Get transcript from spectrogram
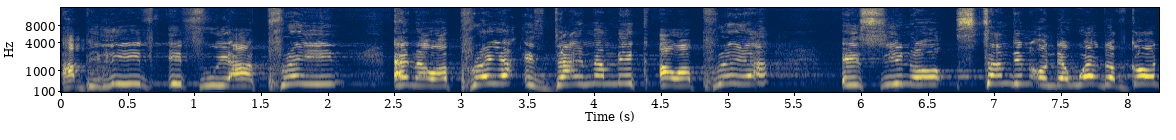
I believe if we are praying and our prayer is dynamic, our prayer is, you know, standing on the word of God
